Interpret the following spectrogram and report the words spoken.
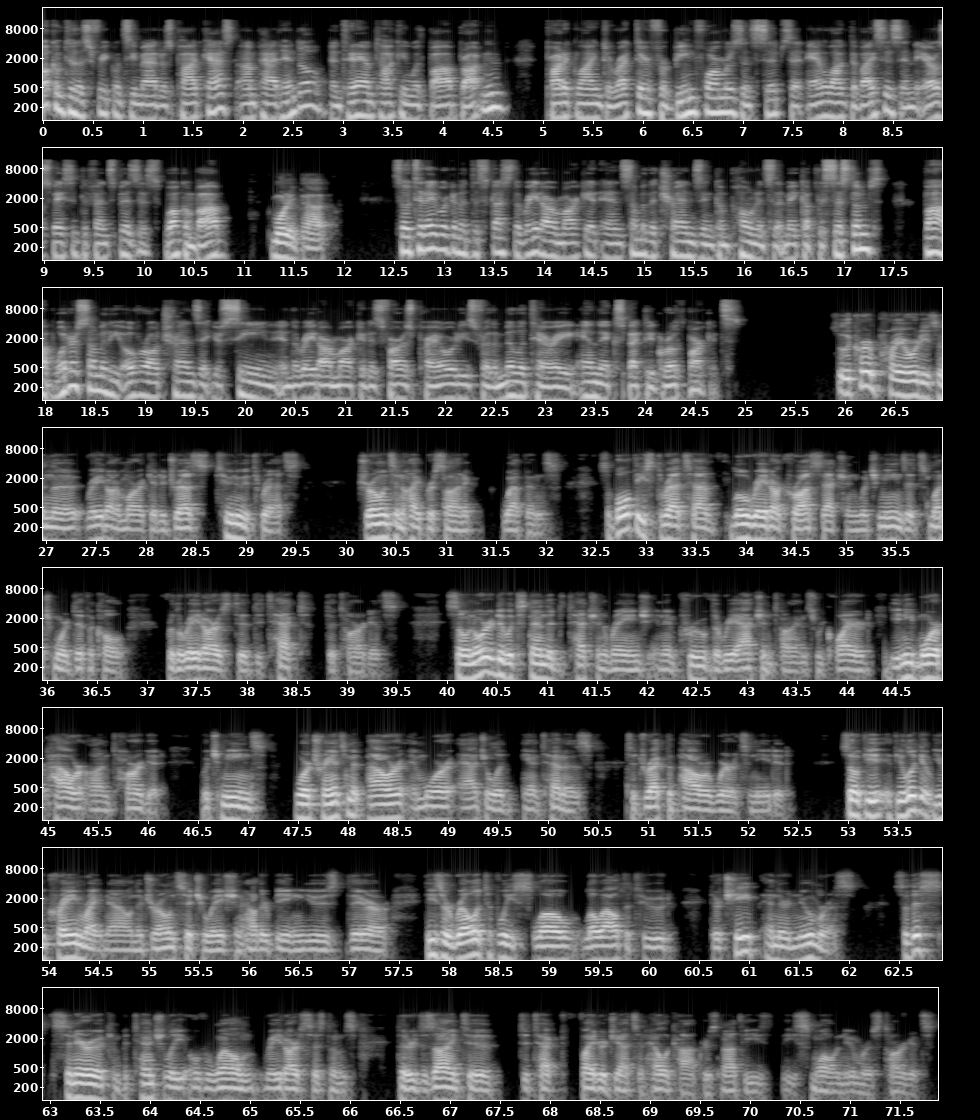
Welcome to this Frequency Matters podcast. I'm Pat Hindle, and today I'm talking with Bob Broughton, Product Line Director for Beamformers and SIPs at Analog Devices in the aerospace and defense business. Welcome, Bob. Good morning, Pat. So, today we're going to discuss the radar market and some of the trends and components that make up the systems. Bob, what are some of the overall trends that you're seeing in the radar market as far as priorities for the military and the expected growth markets? So, the current priorities in the radar market address two new threats drones and hypersonic weapons. So both these threats have low radar cross section, which means it's much more difficult for the radars to detect the targets. So in order to extend the detection range and improve the reaction times required, you need more power on target, which means more transmit power and more agile antennas to direct the power where it's needed. So if you if you look at Ukraine right now and the drone situation, how they're being used there, these are relatively slow, low altitude, they're cheap, and they're numerous. So this scenario can potentially overwhelm radar systems that are designed to detect fighter jets and helicopters, not these, these small and numerous targets.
